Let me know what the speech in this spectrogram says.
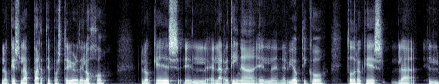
lo que es la parte posterior del ojo, lo que es la retina, el nervio óptico, todo lo que es el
